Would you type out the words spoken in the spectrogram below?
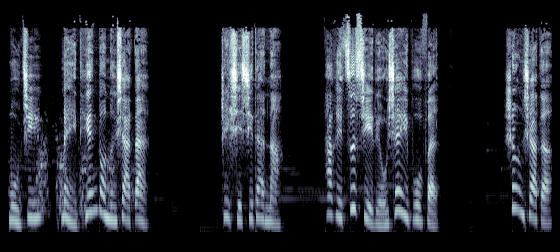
母鸡每天都能下蛋。这些鸡蛋呢，她给自己留下一部分，剩下的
